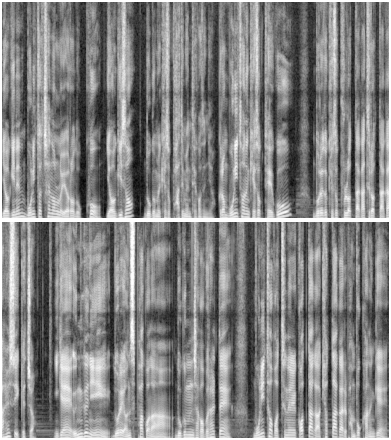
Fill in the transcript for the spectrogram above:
여기는 모니터 채널로 열어놓고 여기서 녹음을 계속 받으면 되거든요. 그럼 모니터는 계속 되고 노래도 계속 불렀다가 들었다가 할 수 있겠죠. 이게 은근히 노래 연습하거나 녹음 작업을 할 때 모니터 버튼을 껐다가 켰다가를 반복하는 게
